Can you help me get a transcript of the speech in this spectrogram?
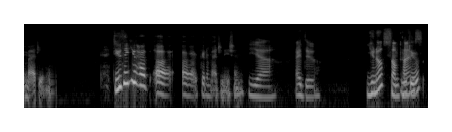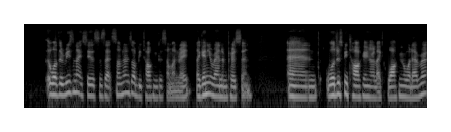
imagine. Do you think you have uh, a good imagination? Yeah, I do. You know, sometimes, well, the reason I say this is that sometimes I'll be talking to someone, right? Like any random person, and we'll just be talking or like walking or whatever.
